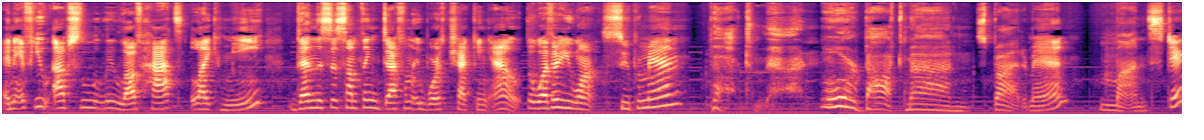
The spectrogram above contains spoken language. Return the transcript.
and if you absolutely love hats like me, then this is something definitely worth checking out. So whether you want Superman, Batman, or Batman, Spider-Man, Monster,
